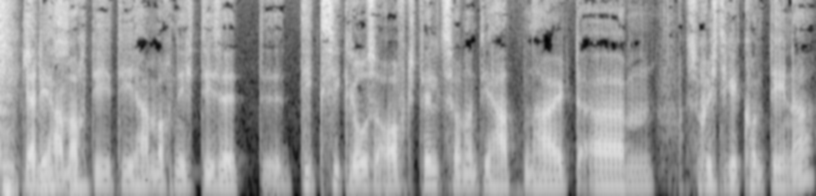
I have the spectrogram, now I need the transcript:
Gut Ja, die haben auch die, die haben auch nicht diese Dixie-Klos aufgestellt, sondern die hatten halt ähm, so richtige Container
